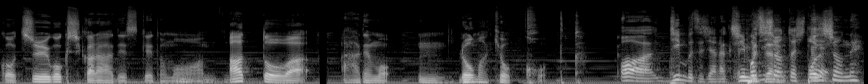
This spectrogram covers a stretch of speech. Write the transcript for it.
個中国史からですけども、うんうんうんあとはあでも、うん、ローマ教皇とかああ人物じゃなくて。ポジションとして。ポジションね。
